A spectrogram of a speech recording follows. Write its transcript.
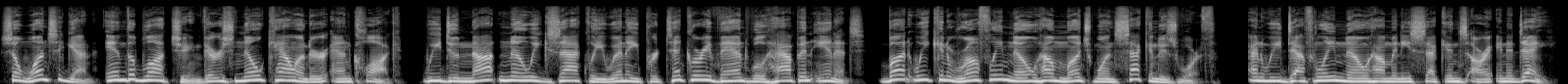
So once again, in the blockchain, there's no calendar and clock. We do not know exactly when a particular event will happen in it, but we can roughly know how much one second is worth. And we definitely know how many seconds are in a day.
